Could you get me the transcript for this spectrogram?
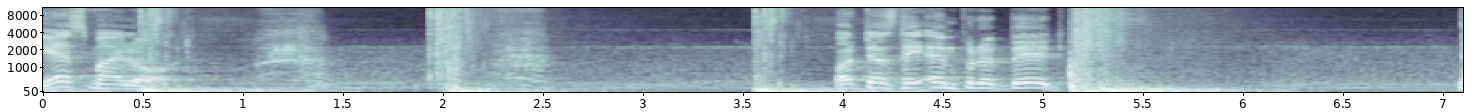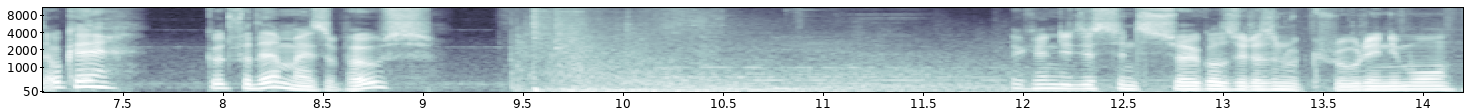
Yes, my lord. What does the Emperor bid? Okay. Good for them, I suppose. Why Can you just in circles it doesn't recruit anymore?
